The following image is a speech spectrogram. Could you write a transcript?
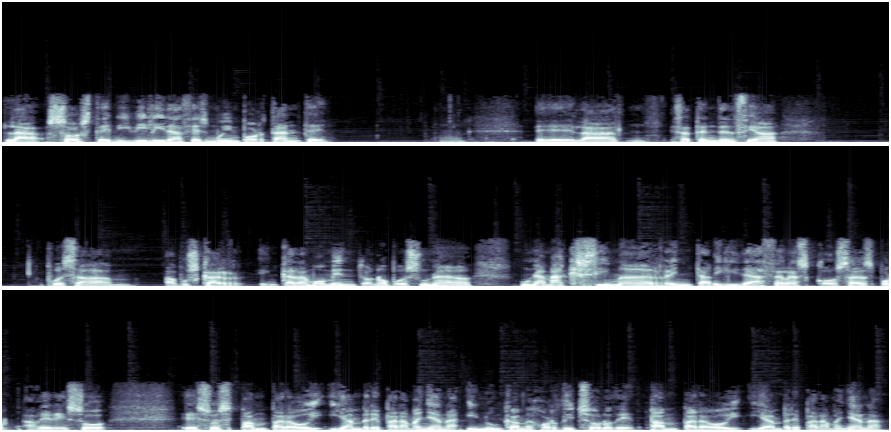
La sostenibilidad es muy importante. Eh, esa tendencia pues a, a buscar en cada momento, ¿no? Pues una, una máxima rentabilidad a las cosas. Por, a ver, eso, eso es pan para hoy y hambre para mañana. Y nunca mejor dicho lo de pan para hoy y hambre para mañana.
